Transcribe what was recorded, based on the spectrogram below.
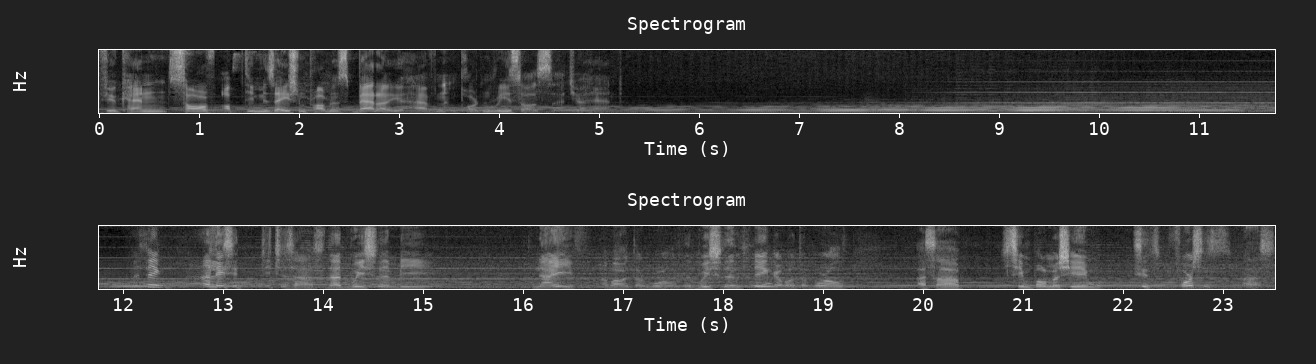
If you can solve optimization problems better, you have an important resource at your hand. I think at least it teaches us that we shouldn't be naive about our world, that we shouldn't think about the world as a simple machine. It forces us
